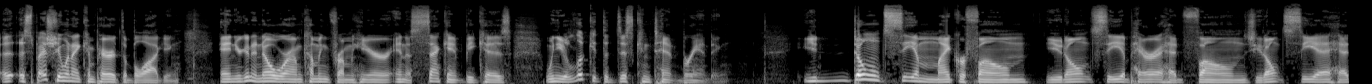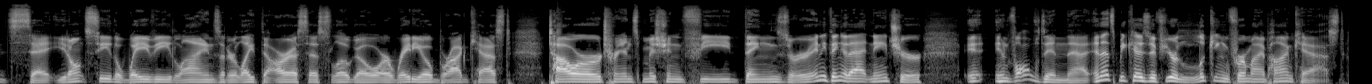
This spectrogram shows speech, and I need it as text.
especially when I compare it to blogging. And you're going to know where I'm coming from here in a second because when you look at the discontent branding, you don't see a microphone you don't see a pair of headphones. You don't see a headset. You don't see the wavy lines that are like the RSS logo or radio broadcast tower or transmission feed things or anything of that nature involved in that. And that's because if you're looking for my podcast,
